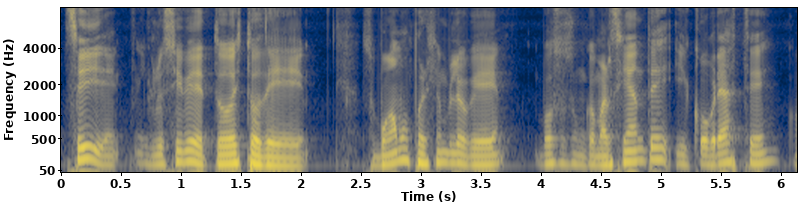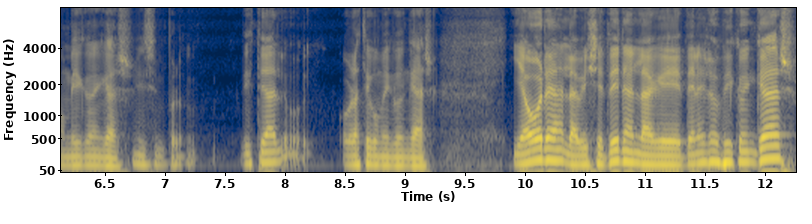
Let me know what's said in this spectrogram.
Sí, inclusive todo esto de... Supongamos, por ejemplo, que vos sos un comerciante y cobraste con Bitcoin Cash. Dicen, "Pero, ¿Diste algo? Cobraste con Bitcoin Cash. Y ahora la billetera en la que tenés los Bitcoin Cash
